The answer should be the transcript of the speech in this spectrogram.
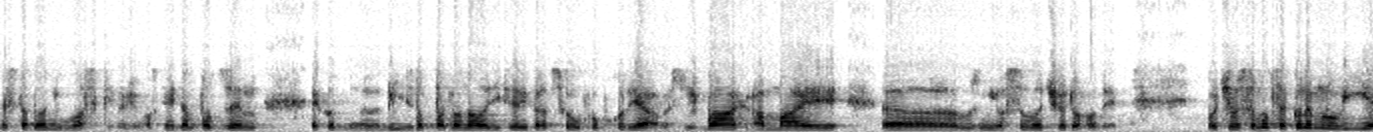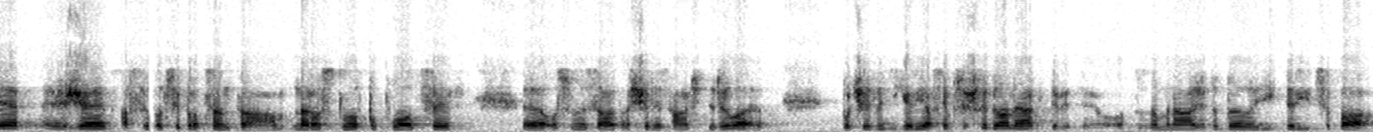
nestabilní úvazky. Takže vlastně ten podzim jako eh, víc dopadlo na lidi, kteří pracují v obchodě a ve službách a mají uh, různý OSVČ dohody. O čem se moc jako nemluví je, že asi o 3% narostlo v populaci eh, 80 až 64 let počet lidí, kteří vlastně přešli do neaktivity. Jo. To znamená, že to byly lidi, kteří třeba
